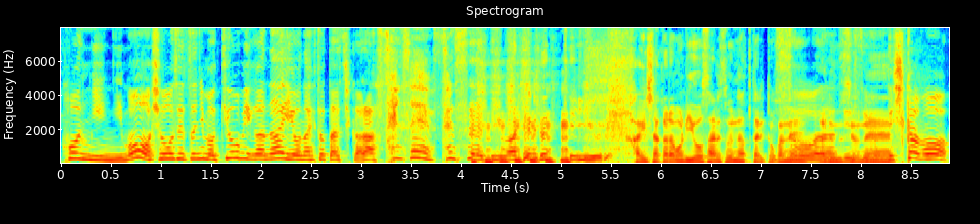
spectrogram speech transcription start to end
本人にも小説にも興味がないような人たちから「先生先生!」って言われるっていう。会社からも利用されそうになったりとかね。そうあるなんですすよねで。しかも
